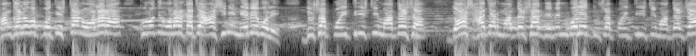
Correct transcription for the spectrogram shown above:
সংখ্যালঘু প্রতিষ্ঠানওয়ালারা কোনোদিন ওনার কাছে আসেনি নেবে বলে। দুশো পঁয়ত্রিশটি মাদ্রাসা দশ হাজার মাদ্রাসা দেবেন বলে দুশো পঁয়ত্রিশটি মাদ্রাসা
